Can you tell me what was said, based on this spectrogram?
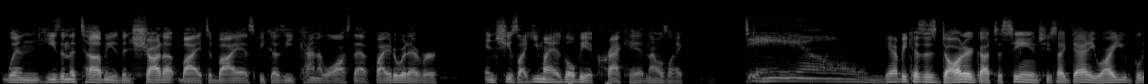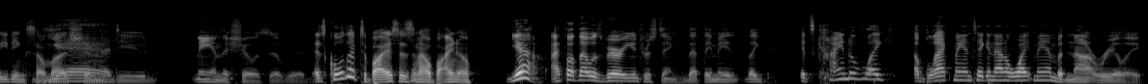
when he's in the tub and he's been shot up by Tobias because he kind of lost that fight or whatever, and she's like, "You might as well be a crackhead," and I was like, "Damn." Yeah, because his daughter got to see and she's like, "Daddy, why are you bleeding so much?" Yeah, And dude. Man, this show is so good. it's cool that Tobias is an albino. Yeah, I thought that was very interesting that they made like it's kind of like a black man taking out a white man, but not really.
